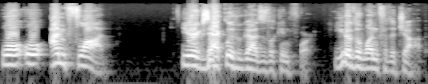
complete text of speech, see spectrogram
well, well I'm flawed. You're exactly who God's looking for. You're the one for the job.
